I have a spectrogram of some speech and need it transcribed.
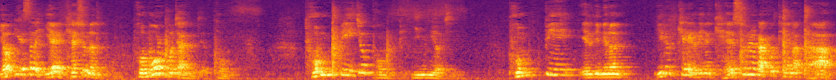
여기에서 얘 개수는 봄으로 보자는 거죠. 봄. 봄비죠. 봄비. 인묘진. 봄비 예를 들면 이렇게 우리는 개수를 갖고 태어났다.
